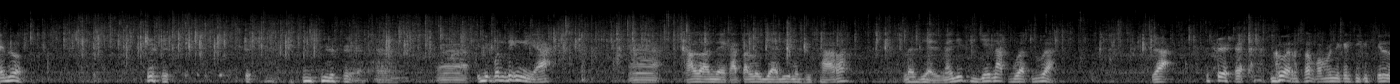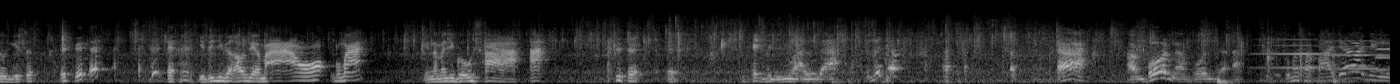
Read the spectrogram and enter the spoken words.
Eh, Dul. nah, ini penting nih ya. Nah, kalau andai kata lu jadi si Sarah, lah biarin aja si Jenap buat gua. Ya. gua rasa pamannya kecil-kecil lu gitu. Itu juga kalau dia mau, gua mah. Ini namanya juga usaha. Gue jadi malu dah. Ah, ampun, ampun dah. Cuma siapa aja yang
